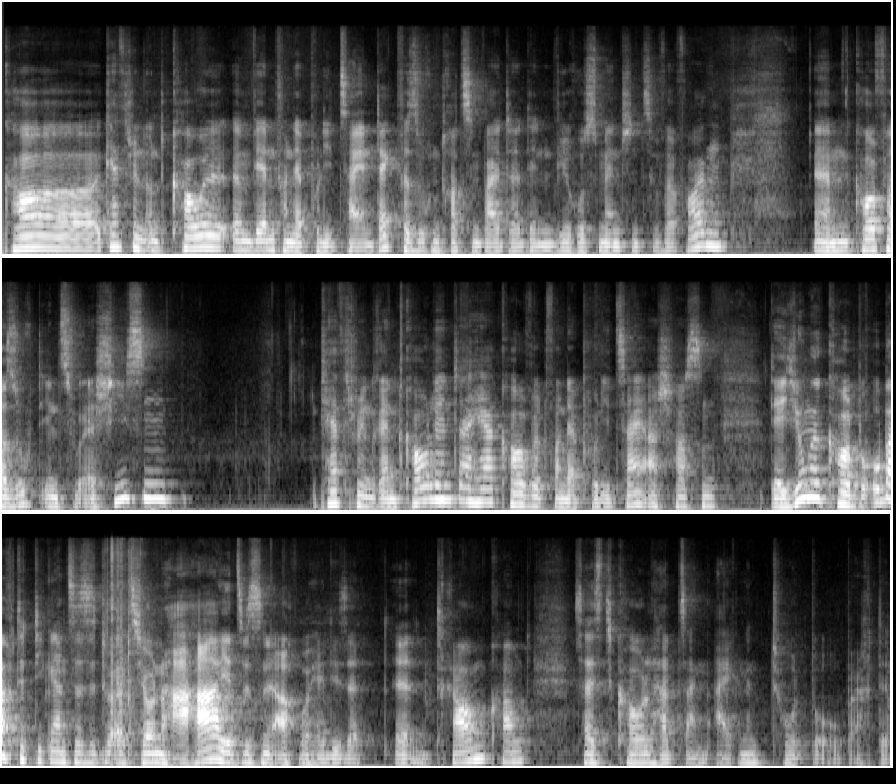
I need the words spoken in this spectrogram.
Cole, Catherine und Cole ähm, werden von der Polizei entdeckt, versuchen trotzdem weiter den Virusmenschen zu verfolgen. Ähm, Cole versucht ihn zu erschießen. Catherine rennt Cole hinterher. Cole wird von der Polizei erschossen. Der junge Cole beobachtet die ganze Situation. Haha, jetzt wissen wir auch, woher dieser äh, Traum kommt. Das heißt, Cole hat seinen eigenen Tod beobachtet.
